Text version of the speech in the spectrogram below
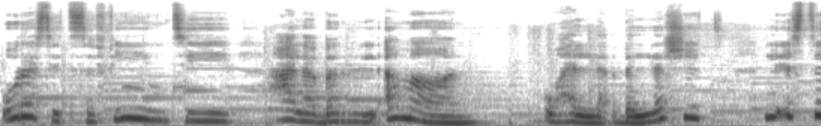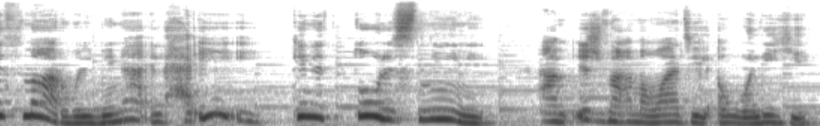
ورست سفينتي على بر الأمان. وهلأ بلشت الاستثمار والبناء الحقيقي. كنت طول سنيني عم إجمع موادي الأولية.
